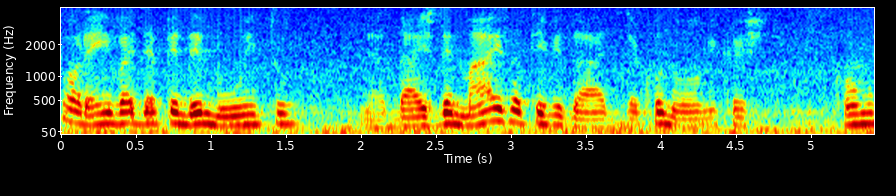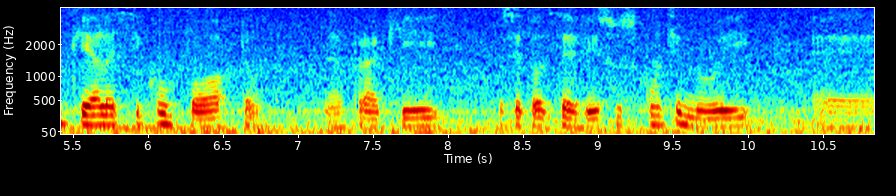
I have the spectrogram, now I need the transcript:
porém vai depender muito né, das demais atividades econômicas, como que elas se comportam né, para que o setor de serviços continue é,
